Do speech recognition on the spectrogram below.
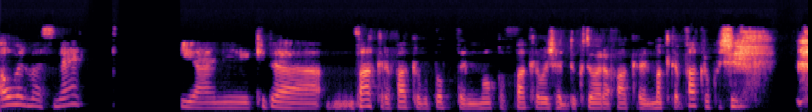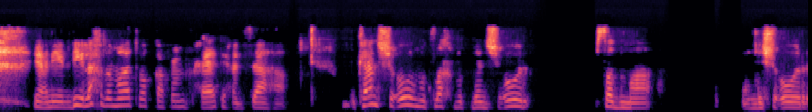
أول ما سمعت يعني كده فاكرة فاكرة بالضبط الموقف فاكرة وجه الدكتورة فاكرة المكتب فاكرة كل شيء. يعني دي لحظة ما أتوقع في حياتي حنساها. كان شعور متلخبط بين شعور صدمة لشعور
